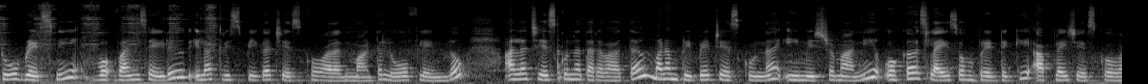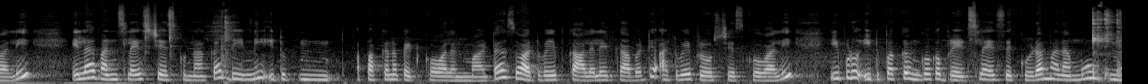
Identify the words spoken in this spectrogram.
టూ బ్రెడ్స్ని వన్ సైడ్ ఇలా క్రిస్పీగా చేసుకోవాలన్నమాట లో ఫ్లేమ్లో అలా చేసుకున్న తర్వాత మనం ప్రిపేర్ చేసుకున్న ఈ మిశ్రమాన్ని ఒక స్లైస్ ఆఫ్ బ్రెడ్కి అప్లై చేసుకోవాలి. ఇలా వన్ స్లైస్ చేసుకున్నాక దీన్ని ఇటు పక్కన పెట్టుకోవాలన్నమాట. సో అటువైపు కాలలేదు కాబట్టి అటువైపు రోస్ట్ చేసుకోవాలి. ఇప్పుడు ఇటుపక్క ఇంకొక బ్రెడ్ స్లైస్ కూడా మనము మ్,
